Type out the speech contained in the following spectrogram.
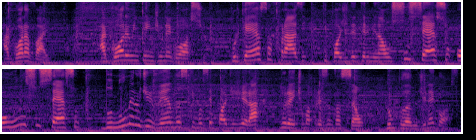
agora vai. Agora eu entendi o negócio. Porque é essa frase que pode determinar o sucesso ou o insucesso do número de vendas que você pode gerar durante uma apresentação de um plano de negócio.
